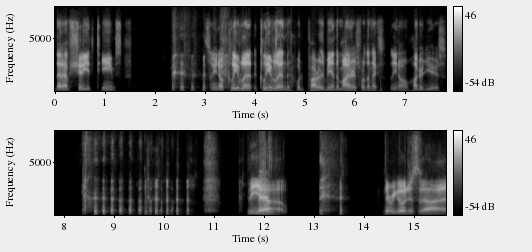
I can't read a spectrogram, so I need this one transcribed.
that have shitty teams. So you know, Cleveland Cleveland would probably be in the minors for the next you know hundred years. the uh, there we go. Just uh,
